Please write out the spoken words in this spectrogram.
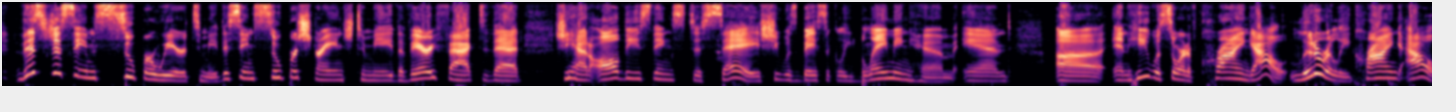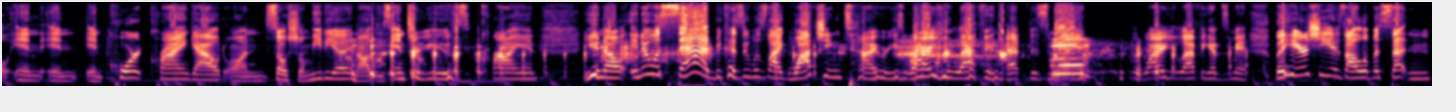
this just seems super weird to me. This seems super strange to me. The very fact that she had all these things to say, she was basically blaming him and uh, and he was sort of crying out, literally crying out in in in court, crying out on social media and all these interviews, crying, you know. And it was sad because it was like watching Tyrese. Why are you laughing at this man? Why are you laughing at this man? But here she is. All of a sudden,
